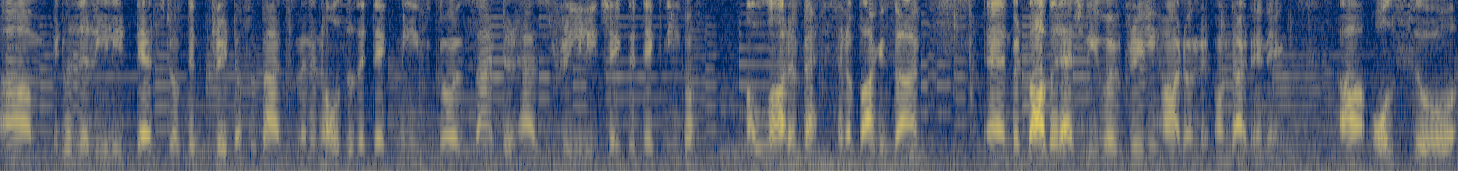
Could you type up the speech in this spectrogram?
um, it was a really test of the grit of a batsman and also the technique because Santner has really checked the technique of a lot of batsmen of Pakistan. And but Babar actually worked really hard on it, on that inning. Uh, also,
